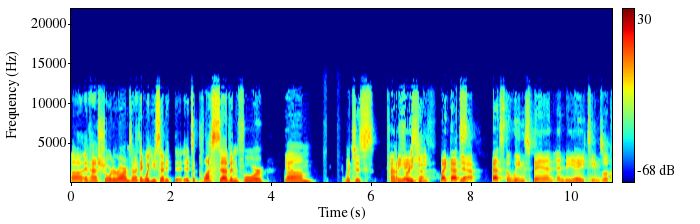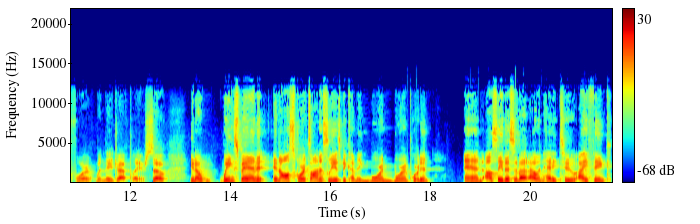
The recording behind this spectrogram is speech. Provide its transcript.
uh, and has shorter arms. And I think what you said, it, it's a plus seven for, yeah. um, which is kind of freaky. Stuff. Like that's yeah. That's the wingspan NBA teams look for when they draft players. So you know, wingspan in all sports, honestly, is becoming more and more important. And I'll say this about Allen Hay, too. I think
